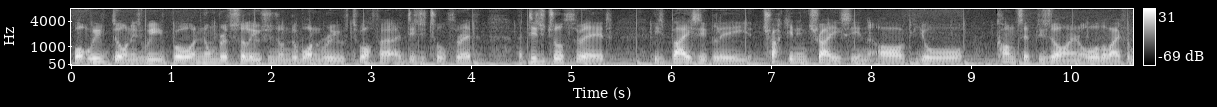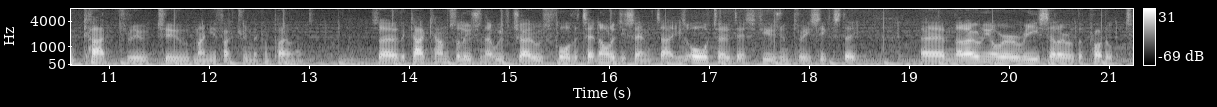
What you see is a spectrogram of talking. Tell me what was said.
What we've done is we've brought a number of solutions under one roof to offer a digital thread. A digital thread is basically tracking and tracing of your concept design all the way from CAD through to manufacturing the component. So the CAD-CAM solution that we've chose for the Technology Centre is Autodesk Fusion 360. Um, not only are we a reseller of the product,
